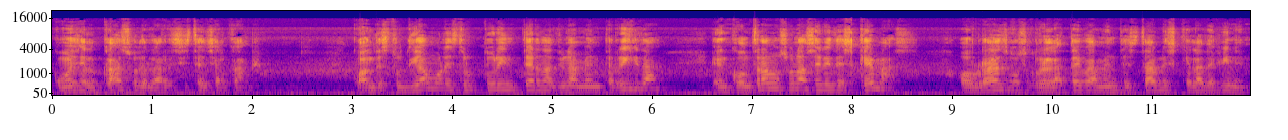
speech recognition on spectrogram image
como es el caso de la resistencia al cambio. Cuando estudiamos la estructura interna de una mente rígida, encontramos una serie de esquemas o rasgos relativamente estables que la definen.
